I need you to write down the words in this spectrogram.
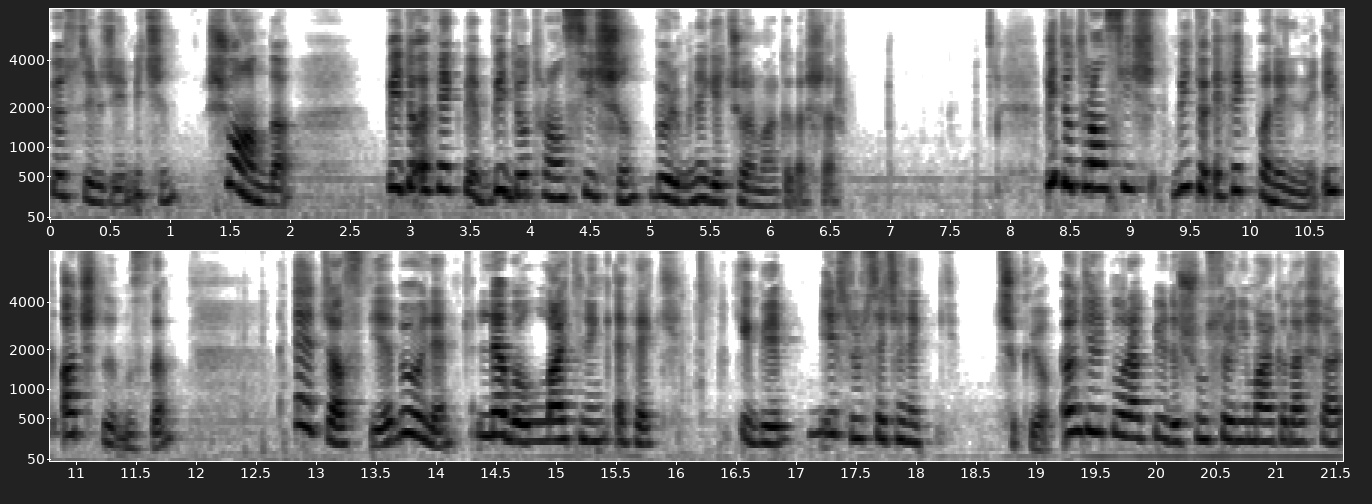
göstereceğim için şu anda Video Effect ve Video Transition bölümüne geçiyorum arkadaşlar. Video Transition, Video Effect panelini ilk açtığımızda Adjust diye böyle Level, Lightning Effect gibi bir sürü seçenek çıkıyor. Öncelikli olarak bir de şunu söyleyeyim arkadaşlar.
